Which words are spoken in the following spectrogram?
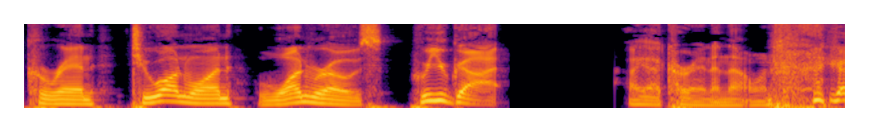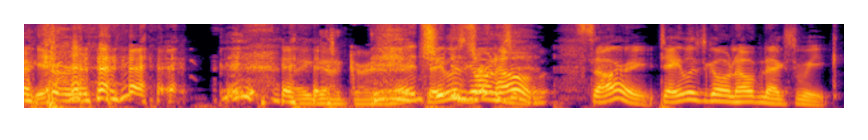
Corinne, two on one, one rose. Who you got? I got Corinne in that one. I got Corinne. I got Corinne. And she Taylor's going home. it. Sorry, Taylor's going home next week.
